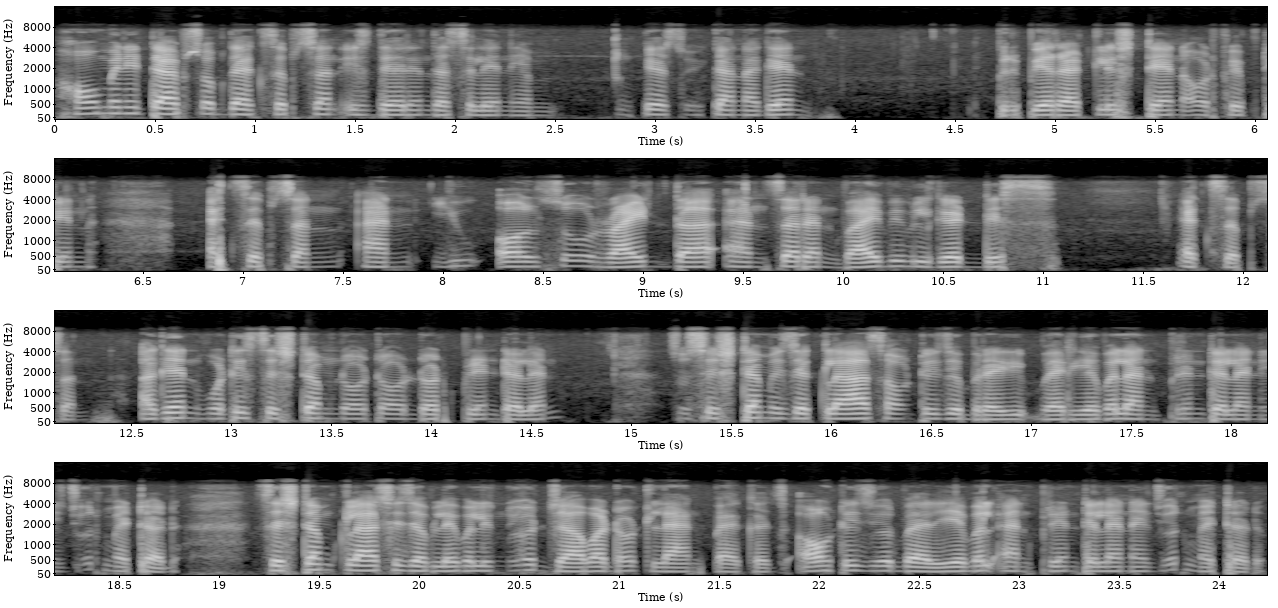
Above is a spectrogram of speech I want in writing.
How many types of the exception is there in the selenium? Okay so you can again prepare at least 10 or 15 exception and you also write the answer and why we will get this exception. Again what is system dot out dot println so system is a class out is a variable and println is your method. System class is available in your java.lang package. Out is your variable and println is your method.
